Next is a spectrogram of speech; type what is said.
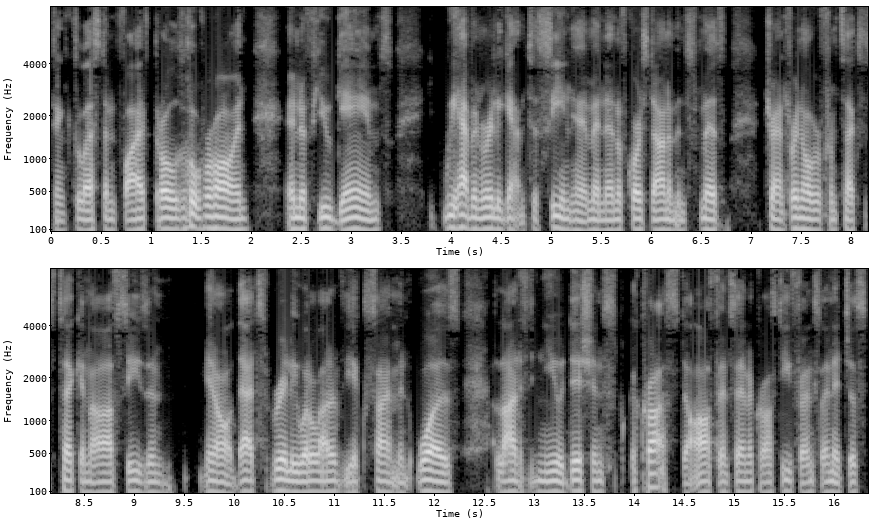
think less than five throws overall in, in a few games we haven't really gotten to seeing him. And then, of course, Donovan Smith transferring over from Texas Tech in the offseason. You know, that's really what a lot of the excitement was. A lot of the new additions across the offense and across defense, and it just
